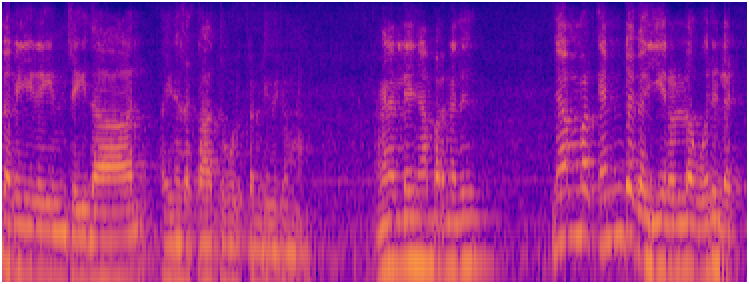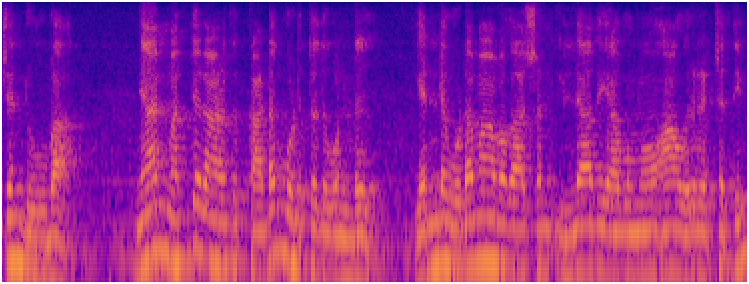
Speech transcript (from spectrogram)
തികയുകയും ചെയ്താൽ അതിന് സക്കാത്ത് കൊടുക്കേണ്ടി വരും. അങ്ങനല്ലേ ഞാൻ പറഞ്ഞത്? നമ്മൾ എന്റെ കയ്യിലുള്ള ഒരു ലക്ഷം രൂപ ഞാൻ മറ്റൊരാൾക്ക് കടം കൊടുത്തത് കൊണ്ട് എന്റെ ഉടമാവകാശം ഇല്ലാതെയാകുമോ ആ ഒരു ലക്ഷത്തിൽ?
